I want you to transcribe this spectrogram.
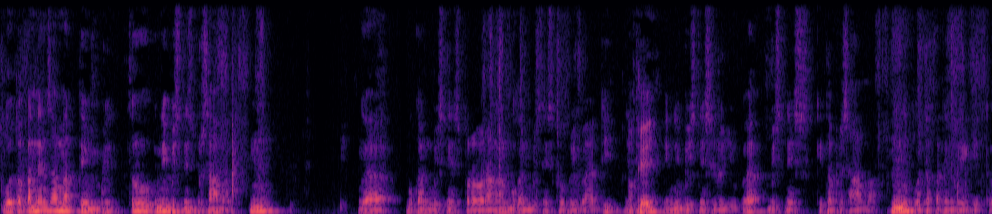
gue tekanin sama tim itu ini bisnis bersama Hmm. nggak bukan bisnis perorangan bukan bisnis gue pribadi. Jadi Oke. ini bisnis lu juga bisnis kita bersama. Hmm. gue tekanin kayak gitu.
